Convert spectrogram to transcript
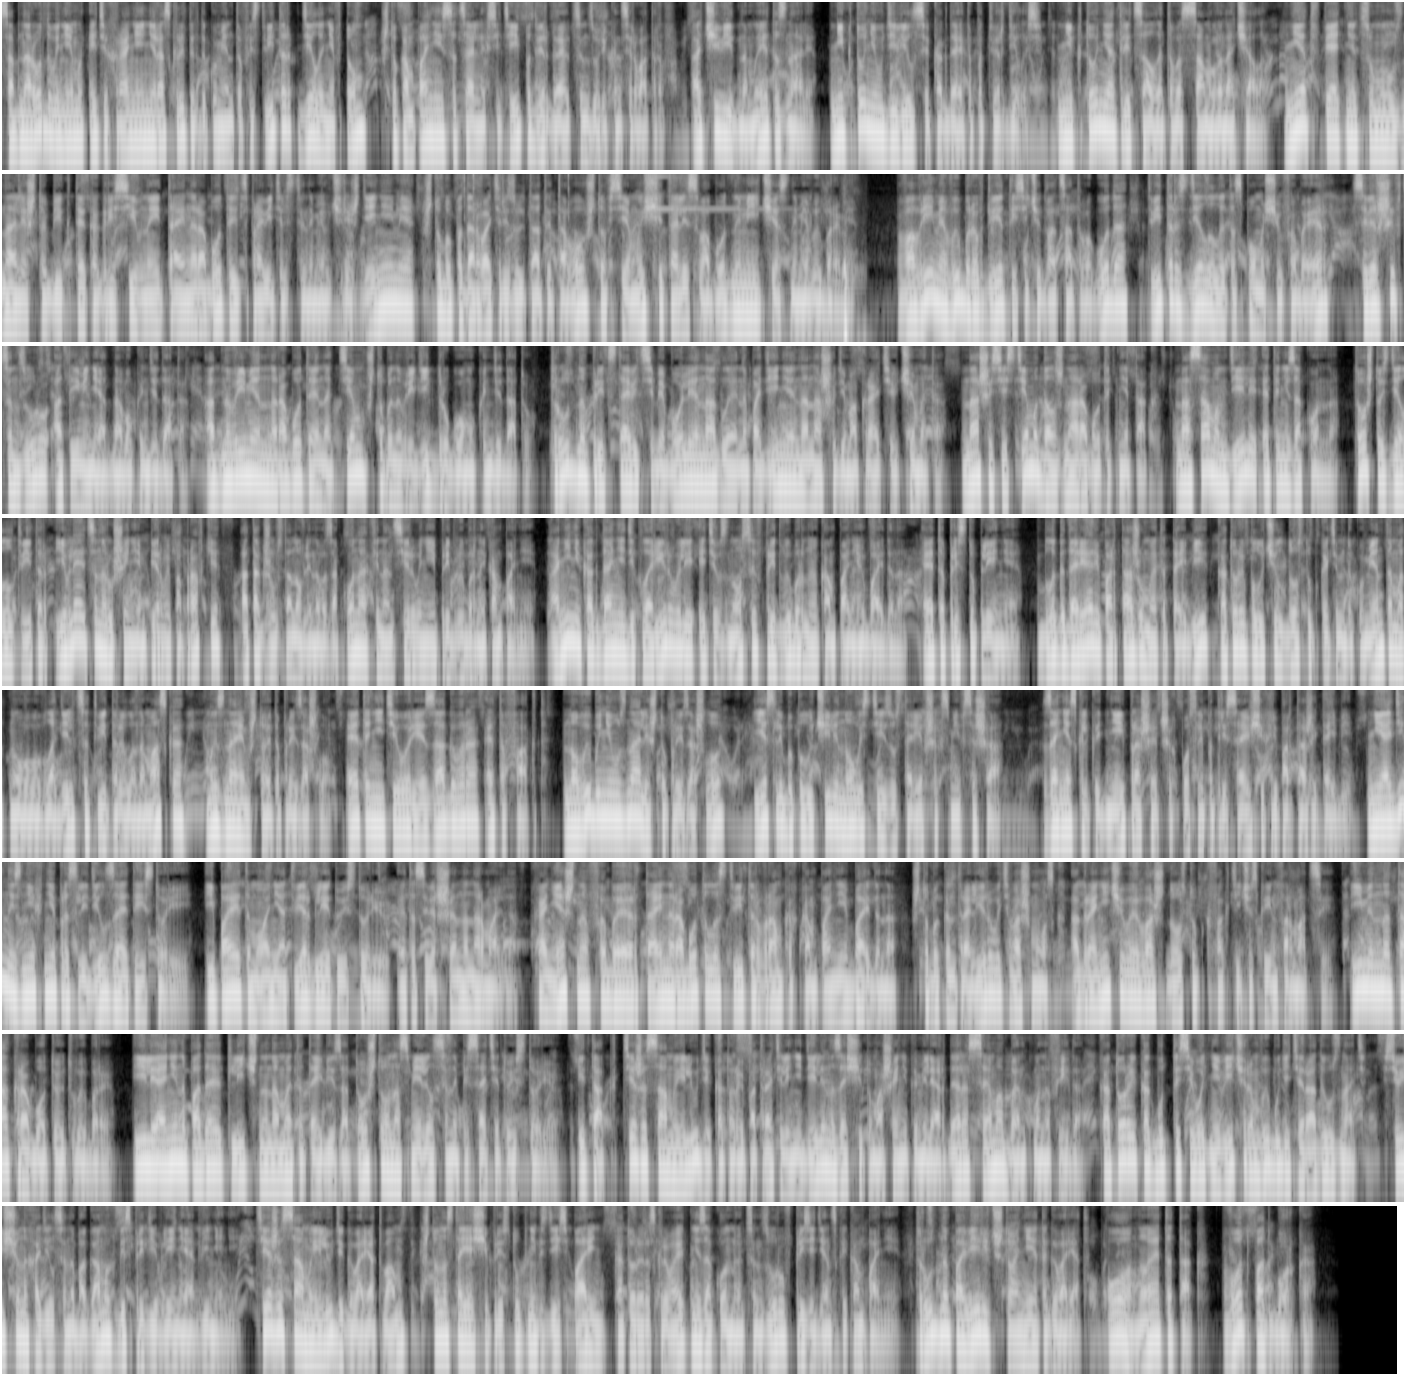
С обнародованием этих ранее не раскрытых документов из Twitter дело не в том, что компании социальных сетей подвергают цензуре консерваторов. Очевидно, мы это знали. Никто не удивился, когда это подтвердилось. Никто не отрицал этого с самого начала. Нет, в пятницу мы узнали, что Big Tech агрессивно и тайно работает с правительственными учреждениями, чтобы подорвать результаты того, что все мы считали свободными и честными выборами. Во время выборов 2020 года Twitter сделал это с помощью ФБР, совершив цензуру от имени одного кандидата, одновременно работая над тем, чтобы навредить другому кандидату. Трудно представить себе более наглое нападение на нашу демократию, чем это. Наша система должна работать не так. На самом деле это незаконно. То, что сделал Twitter, является нарушением первой поправки, а также установленного закона о финансировании предвыборной кампании. Они никогда не декларировали эти взносы в предвыборную кампанию Байдена. Это преступление. Благодаря Благодаря репортажу Мэтта Тайби, который получил доступ к этим документам от нового владельца Твиттер Илона Маска, мы знаем, что это произошло. Это не теория заговора, это факт. Но вы бы не узнали, что произошло, если бы получили новости из устаревших СМИ в США за несколько дней, прошедших после потрясающих репортажей Тайби. Ни один из них не проследил за этой историей. И поэтому они отвергли эту историю. Это совершенно нормально. Конечно, ФБР тайно работала с Твиттер в рамках кампании Байдена, чтобы контролировать ваш мозг, ограничивая ваш доступ к фактической информации. Именно так работают выборы. Или они нападают лично на Мэтта Тайби за то, что он осмелился написать эту историю. Итак, те же самые люди, которые потратили недели на защиту мошенника-миллиардера Сэма Бэнкмана Фрида, который, как будто сегодня вечером вы будете рады узнать, все еще находился на Багамах без предъявления обвинений. Те же самые люди говорят вам, что настоящий преступник здесь парень, который раскрывает незаконную цензуру в президентской кампании. Трудно поверить, что они это говорят. О, но это так. Вот подборка.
